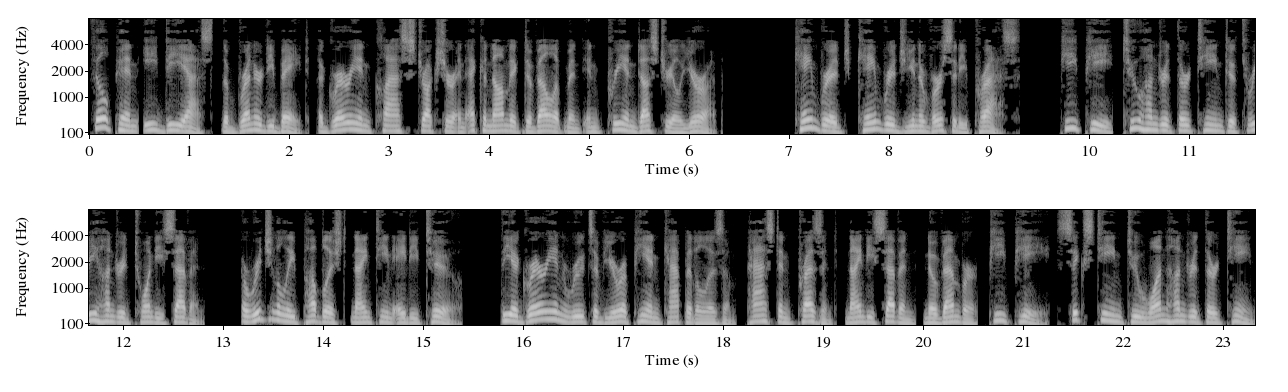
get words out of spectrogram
Philpin eds, The Brenner Debate, Agrarian Class Structure and Economic Development in Pre-Industrial Europe. Cambridge, Cambridge University Press. pp. 213–327. Originally published 1982. The Agrarian Roots of European Capitalism, Past and Present, 97, November, pp. 16–113,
